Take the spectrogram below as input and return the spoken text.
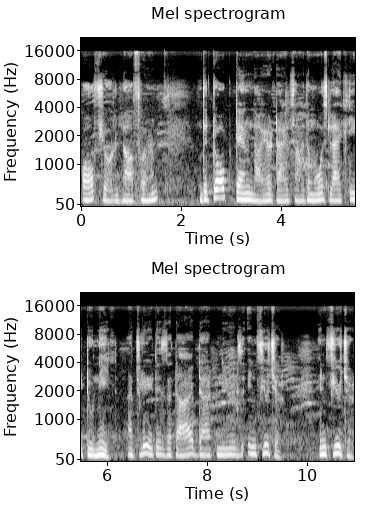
offshore law firm. The top 10 lawyer types are the most likely to need. Actually it is the type that needs in future in future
